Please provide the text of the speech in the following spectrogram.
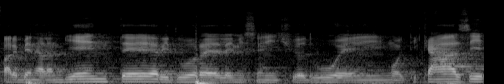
fare bene all'ambiente, ridurre le emissioni di CO2 in molti casi,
